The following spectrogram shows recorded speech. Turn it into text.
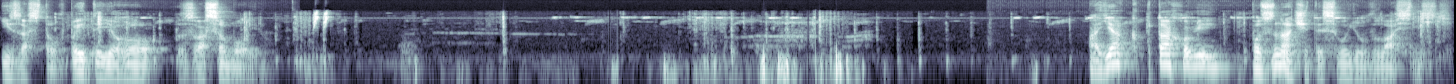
і застовпити його за собою. А як птахові позначити свою власність?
